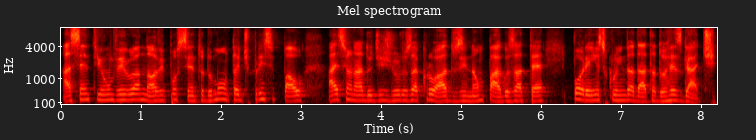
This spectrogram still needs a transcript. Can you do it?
a 101,9% do montante principal adicionado de juros acruados e não pagos até, porém excluindo a data do resgate.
